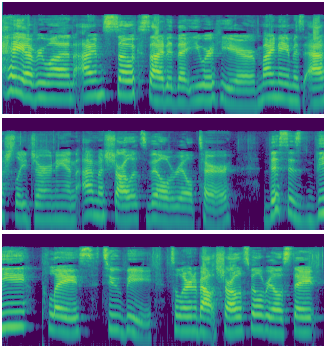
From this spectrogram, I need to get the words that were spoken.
Hey everyone, I'm so excited that you are here. My name is Ashley Journey and I'm a Charlottesville realtor. This is the place to be to learn about Charlottesville real estate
